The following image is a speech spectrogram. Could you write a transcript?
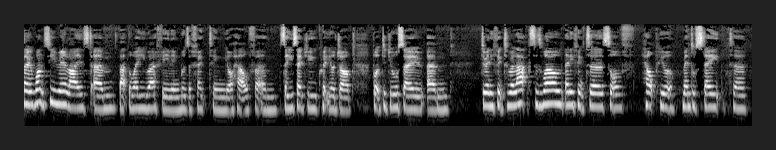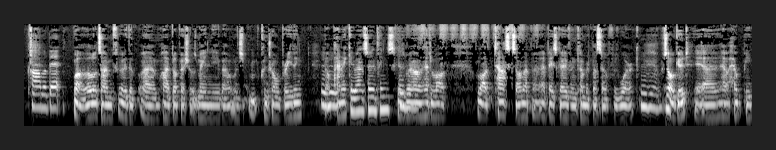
So once you realised um, that the way you were feeling was affecting your health, um, so you said you quit your job, but did you also um, do anything to relax as well? Anything to sort of help your mental state to calm a bit? Well, a lot of times with the um, high blood pressure, it was mainly about controlled breathing, not panicking about certain things. Because when I had a lot of a lot of tasks on, I, I basically over encumbered myself with work, which is all good. It uh, helped me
